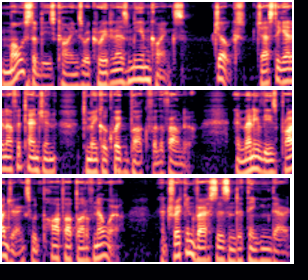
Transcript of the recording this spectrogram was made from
most of these coins were created as meme coins jokes just to get enough attention to make a quick buck for the founder. And many of these projects would pop up out of nowhere and trick investors into thinking that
